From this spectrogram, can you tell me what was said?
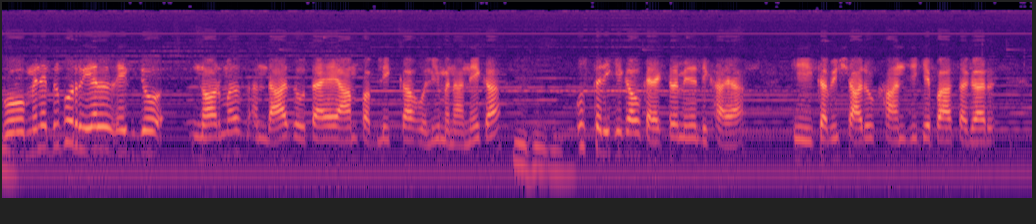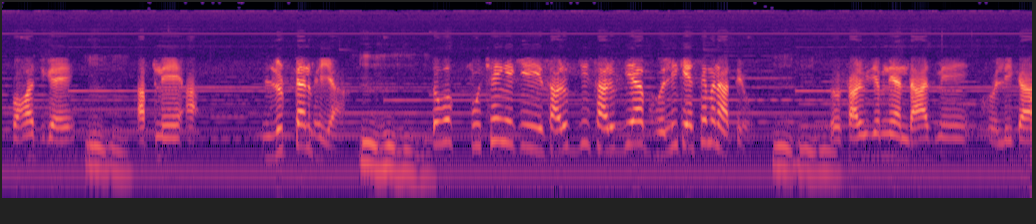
वो मैंने बिल्कुल रियल एक जो नॉर्मल अंदाज होता है आम पब्लिक का होली मनाने का। उस तरीके का वो कैरेक्टर मैंने दिखाया कि कभी शाहरुख खान जी के पास अगर पहुँच गए हम्म, हम्म। अपने लुट्टन भैया। हम्म, तो वो पूछेंगे कि शाहरुख जी शाहरुख जी आप होली कैसे मनाते हो? तो शाहरुख जी अपने अंदाज में होली का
